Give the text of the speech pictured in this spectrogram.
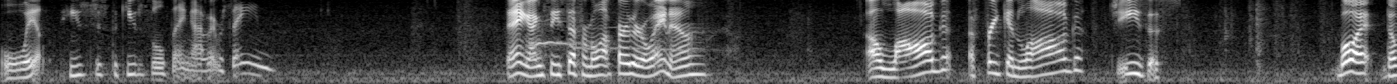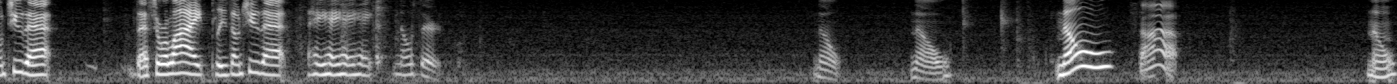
well, he's just the cutest little thing I've ever seen. Dang, I can see stuff from a lot further away now. A log? A freaking log? Jesus. Boy, don't chew that. That's your light. Please don't chew that. Hey, hey, hey, hey. No, sir. No. No. No. Stop. No.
